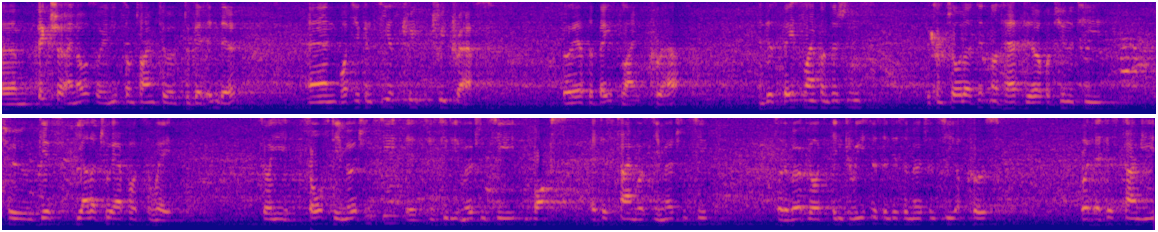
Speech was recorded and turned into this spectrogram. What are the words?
um, picture, I know, so you need some time to, to get in there. And what you can see is three, three graphs. So there's a baseline graph. In this baseline conditions, the controller did not have the opportunity to give the other two airports away. So he solved the emergency. There's, you see the emergency box at this time was the emergency. So the workload increases in this emergency, of course. But at this time he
